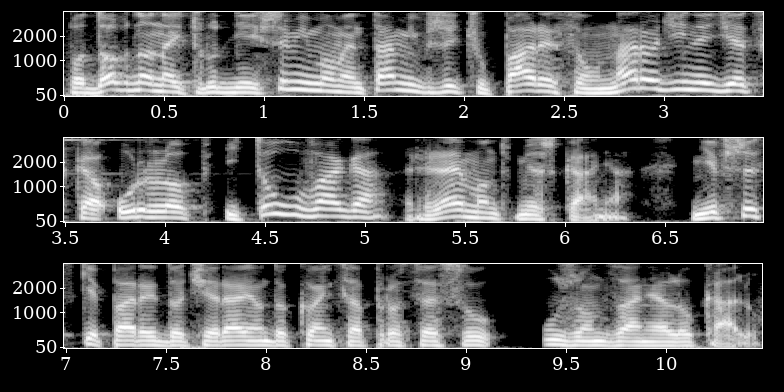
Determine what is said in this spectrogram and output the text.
Podobno najtrudniejszymi momentami w życiu pary są narodziny dziecka, urlop i tu uwaga, remont mieszkania. Nie wszystkie pary docierają do końca procesu urządzania lokalu.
